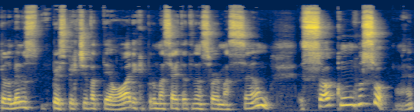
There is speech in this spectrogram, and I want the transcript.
pelo menos perspectiva teórica, por uma certa transformação só com Rousseau, né?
